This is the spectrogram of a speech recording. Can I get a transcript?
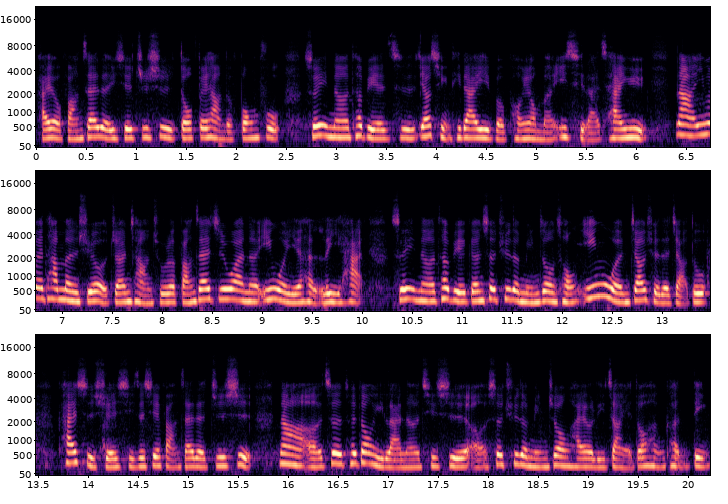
还有防灾的一些知识都非常的丰富，所以呢，特别是邀请替代役的朋友们一起来参与。那因为他们学有专长，除了防灾之外呢，英文也很厉害，所以呢，特别跟社区的民众从英文教学的角度开始学习这些防灾的知识。那呃，这推动。以来呢，其实呃，社区的民众还有里长也都很肯定。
